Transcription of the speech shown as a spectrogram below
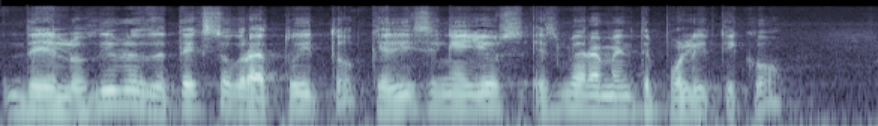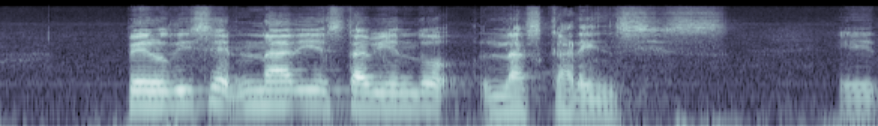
de los libros de texto gratuito, que dicen ellos es meramente político, pero dice nadie está viendo las carencias, eh,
